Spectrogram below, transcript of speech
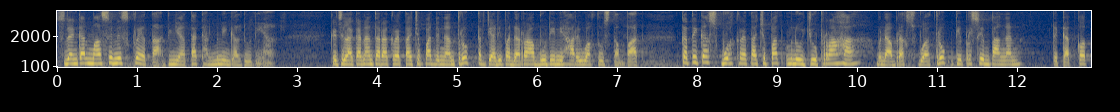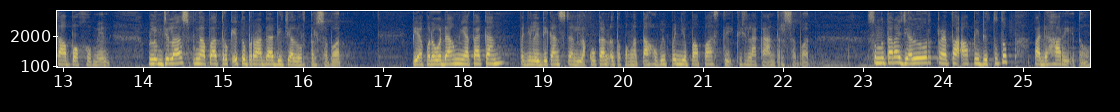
Sedangkan masinis kereta dinyatakan meninggal dunia. Kecelakaan antara kereta cepat dengan truk terjadi pada Rabu dini hari waktu setempat ketika sebuah kereta cepat menuju Praha menabrak sebuah truk di persimpangan dekat kota Bohumin. Belum jelas mengapa truk itu berada di jalur tersebut. Pihak berwenang menyatakan penyelidikan sedang dilakukan untuk mengetahui penyebab pasti kecelakaan tersebut. Sementara jalur kereta api ditutup pada hari itu.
